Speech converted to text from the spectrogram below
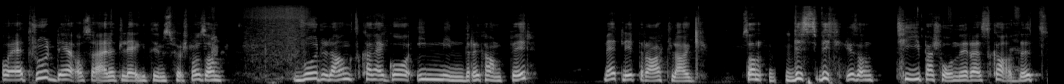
Og jeg tror det også er et legitimt spørsmål. Sånn, hvor langt kan jeg gå i mindre kamper med et litt rart lag? Sånn, hvis virkelig sånn ti personer er skadet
